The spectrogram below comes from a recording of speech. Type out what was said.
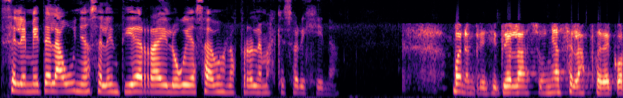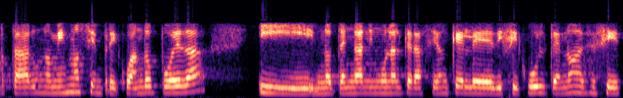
se le mete la uña, se le entierra y luego ya sabemos los problemas que se originan? Bueno, en principio las uñas se las puede cortar uno mismo siempre y cuando pueda y no tenga ninguna alteración que le dificulte, ¿no? Es decir,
